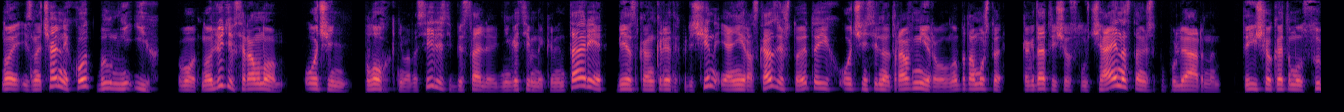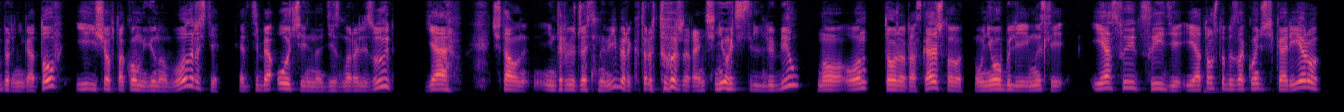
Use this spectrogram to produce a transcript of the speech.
но изначальный ход был не их. Вот, но люди все равно очень плохо к ним относились и писали негативные комментарии без конкретных причин, и они рассказывали, что это их очень сильно травмировало. Ну, потому что, когда ты еще случайно становишься популярным, ты еще к этому супер не готов, и еще в таком юном возрасте это тебя очень сильно дезморализует, я читал интервью Джастина Бибера, который тоже раньше не очень сильно любил, но он тоже рассказывает, что у него были и мысли и о суициде, и о том, чтобы закончить карьеру.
